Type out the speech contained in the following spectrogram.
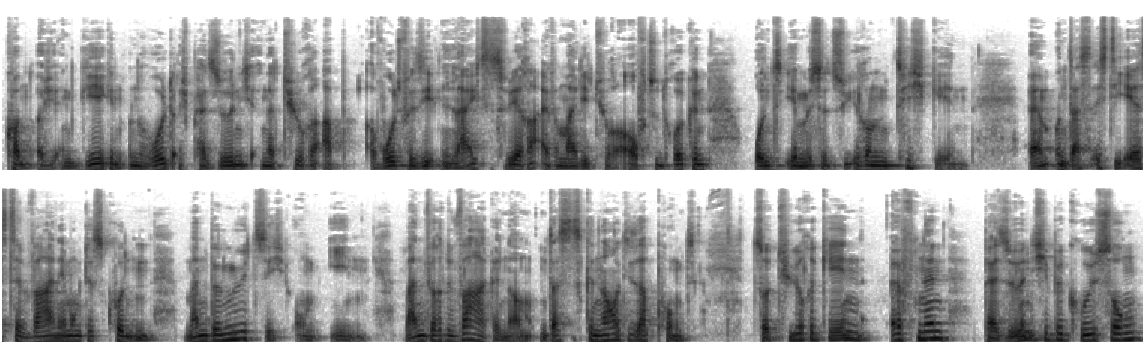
kommt euch entgegen und holt euch persönlich an der Türe ab, obwohl für sie ein leichtes wäre, einfach mal die Türe aufzudrücken und ihr müsstet zu ihrem Tisch gehen. Ähm, und das ist die erste Wahrnehmung des Kunden. Man bemüht sich um ihn. Man wird wahrgenommen. Und das ist genau dieser Punkt. Zur Türe gehen, öffnen, persönliche Begrüßung,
